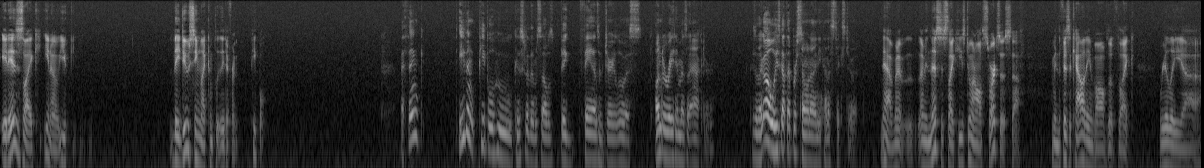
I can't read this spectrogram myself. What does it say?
it is like you know, you they do seem like completely different people. I think even people who consider themselves big fans of Jerry Lewis underrate him as an actor because they're like, oh, well, he's got that persona and he kind of sticks to it. Yeah, but I mean, this is like he's doing all sorts of stuff. I mean, the physicality involved of like really uh,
